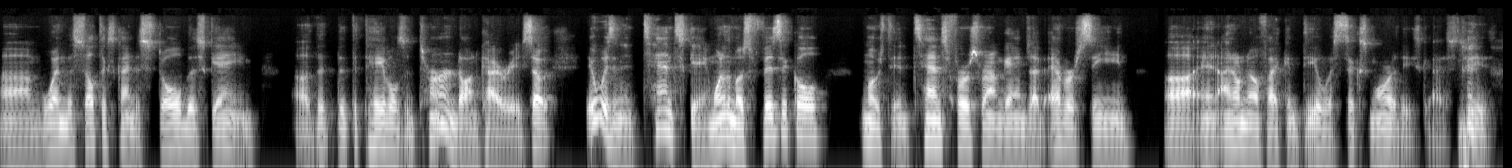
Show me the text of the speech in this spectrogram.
um, when the Celtics kind of stole this game uh, that, that the tables had turned on Kyrie. So it was an intense game, one of the most physical, most intense first round games I've ever seen. Uh, and I don't know if I can deal with six more of these guys.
